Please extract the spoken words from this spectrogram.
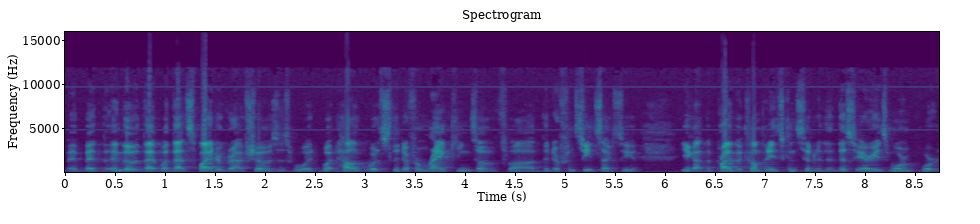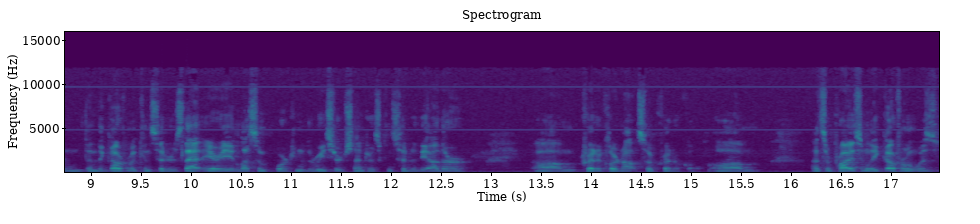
but, and that what that spider graph shows is what what how what's the different rankings of uh, the different seed sectors. You, you got the private companies consider that this area is more important than the government considers that area less important. The research centers consider the other um, critical or not so critical. Um, unsurprisingly, government was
